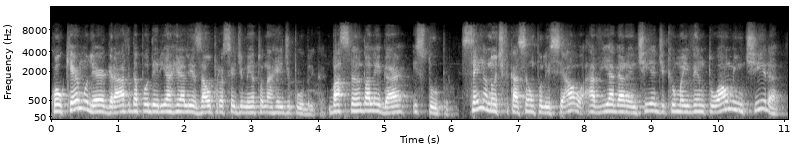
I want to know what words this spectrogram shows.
Qualquer mulher grávida poderia realizar o procedimento na rede pública, bastando alegar estupro. Sem a notificação policial, havia a garantia de que uma eventual mentira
